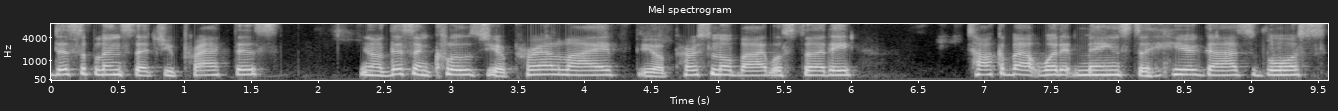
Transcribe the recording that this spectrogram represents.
disciplines that you practice. You know, this includes your prayer life, your personal Bible study. Talk about what it means to hear God's voice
